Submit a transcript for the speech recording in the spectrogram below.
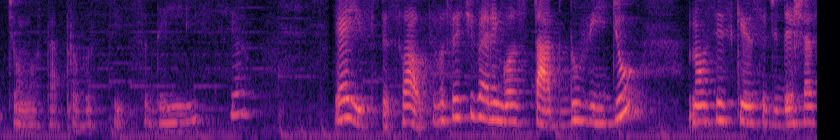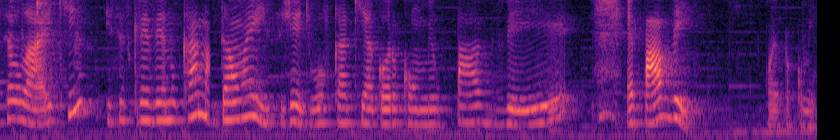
Deixa eu mostrar pra vocês essa delícia. E é isso, pessoal. Se vocês tiverem gostado do vídeo, não se esqueça de deixar seu like e se inscrever no canal. Então é isso, gente. Vou ficar aqui agora com o meu pavê. É pavê. Ou é pra comer?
